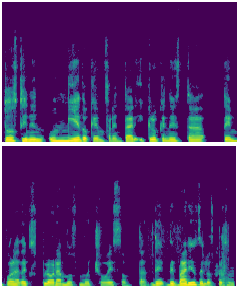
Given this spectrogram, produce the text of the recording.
todos tienen un miedo que enfrentar y creo que en esta temporada exploramos mucho eso. De, de varios de los personajes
